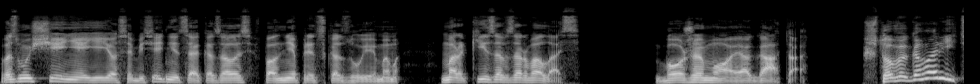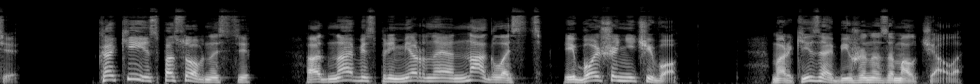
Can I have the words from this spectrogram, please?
Возмущение ее собеседницы оказалось вполне предсказуемым. Маркиза взорвалась. «Боже мой, Агата! Что вы говорите? Какие способности? Одна беспримерная наглость и больше ничего!» Маркиза обиженно замолчала,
